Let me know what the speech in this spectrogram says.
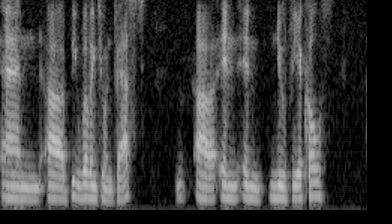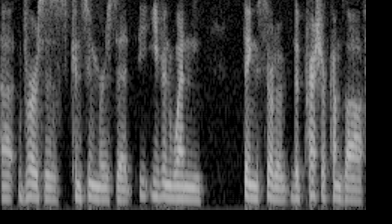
and uh, be willing to invest uh, in in new vehicles uh, versus consumers that even when things sort of the pressure comes off,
